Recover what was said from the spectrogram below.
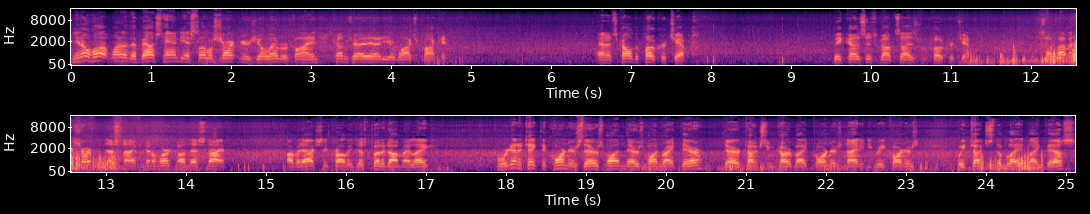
You know what? One of the best, handiest little sharpeners you'll ever find comes right out of your watch pocket. And it's called the poker chip because it's about the size of a poker chip. So if I'm going to sharpen this knife, I'm going to work on this knife, I would actually probably just put it on my leg. We're going to take the corners. There's one, there's one right there. They're tungsten carbide corners, 90 degree corners. We touch the blade like this.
